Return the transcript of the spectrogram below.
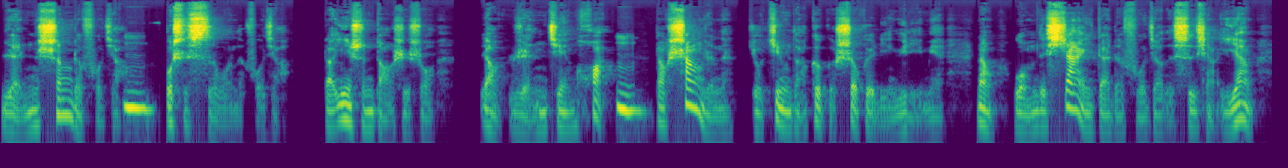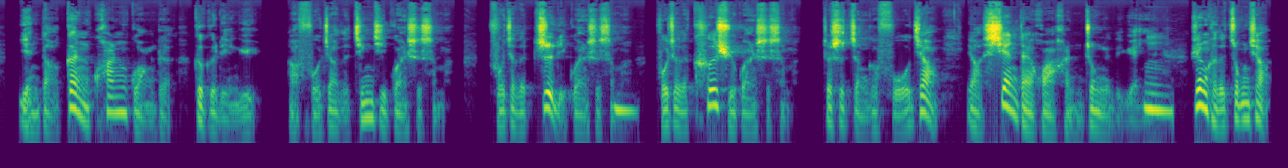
人生的佛教，嗯，不是死亡的佛教。到应顺导师说要人间化，嗯，到上人呢就进入到各个社会领域里面。那我们的下一代的佛教的思想一样，引到更宽广的各个领域啊。佛教的经济观是什么？佛教的治理观是什么？佛教的科学观是什么？这是整个佛教要现代化很重要的原因。任何的宗教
